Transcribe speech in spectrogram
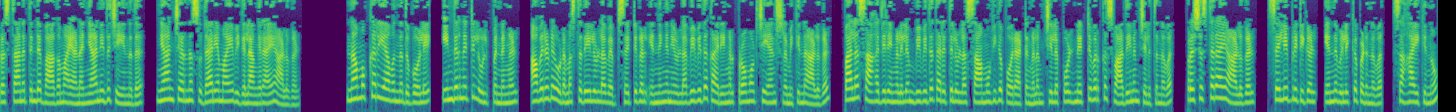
പ്രസ്ഥാനത്തിന്റെ ഭാഗമായാണ് ഞാൻ ഇത് ചെയ്യുന്നത്. ഞാൻ ചേർന്ന സുതാര്യമായ വികലാംഗരായ ആളുകൾ. നമുക്കറിയാവുന്നതുപോലെ ഇന്റർനെറ്റിൽ ഉൽപ്പന്നങ്ങൾ അവരുടെ ഉടമസ്ഥതയിലുള്ള വെബ്സൈറ്റുകൾ എന്നിങ്ങനെയുള്ള വിവിധ കാര്യങ്ങൾ പ്രൊമോട്ട് ചെയ്യാൻ ശ്രമിക്കുന്ന ആളുകൾ പല സാഹചര്യങ്ങളിലും വിവിധ തരത്തിലുള്ള സാമൂഹിക പോരാട്ടങ്ങളും ചിലപ്പോൾ നെറ്റ്വർക്ക് സ്വാധീനം ചെലുത്തുന്നവർ പ്രശസ്തരായ ആളുകൾ സെലിബ്രിറ്റികൾ എന്ന് വിളിക്കപ്പെടുന്നവർ സഹായിക്കുന്നു.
